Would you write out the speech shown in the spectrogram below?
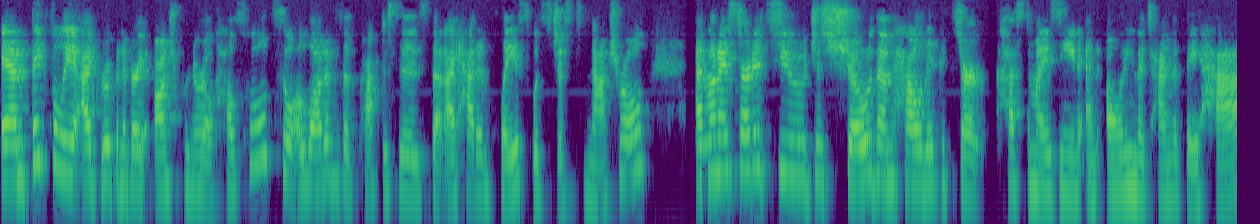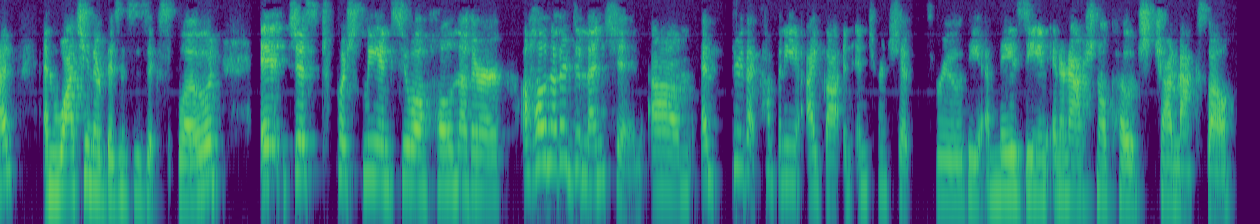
And thankfully, I grew up in a very entrepreneurial household. So a lot of the practices that I had in place was just natural. And when I started to just show them how they could start customizing and owning the time that they had and watching their businesses explode, it just pushed me into a whole nother a whole nother dimension. Um, and through that company, I got an internship through the amazing international coach John Maxwell.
